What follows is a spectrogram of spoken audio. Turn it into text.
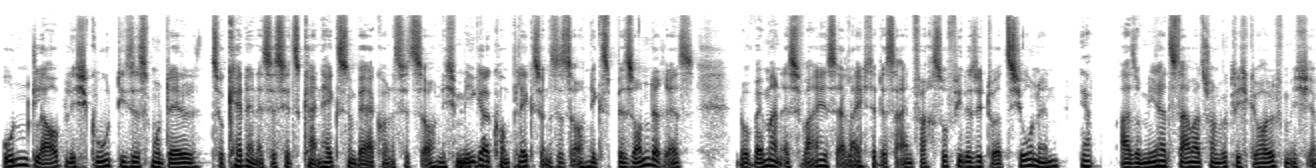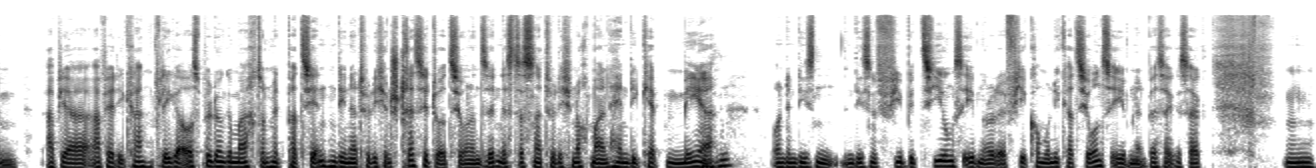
unglaublich gut, dieses Modell zu kennen. Es ist jetzt kein Hexenwerk und es ist auch nicht mhm. mega komplex und es ist auch nichts Besonderes. Nur wenn man es weiß, erleichtert es einfach so viele Situationen. Ja. Also mir hat es damals schon wirklich geholfen. Ich ähm, habe ja, hab ja die Krankenpflegeausbildung gemacht und mit Patienten, die natürlich in Stresssituationen sind, ist das natürlich nochmal ein Handicap mehr. Mhm. Und in diesen, in diesen vier Beziehungsebenen oder vier Kommunikationsebenen, besser gesagt, mh, mm,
